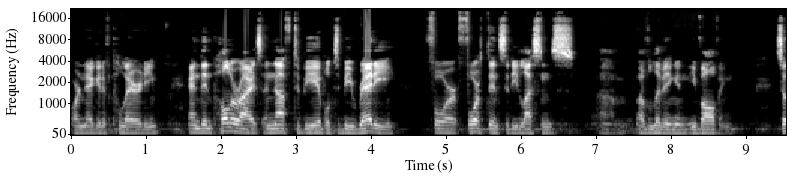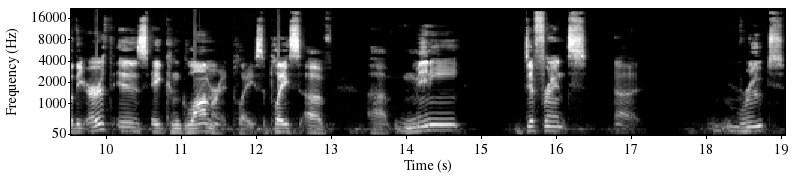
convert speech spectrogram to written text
or negative polarity, and then polarize enough to be able to be ready for fourth density lessons um, of living and evolving. So the Earth is a conglomerate place, a place of uh, many different uh, root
